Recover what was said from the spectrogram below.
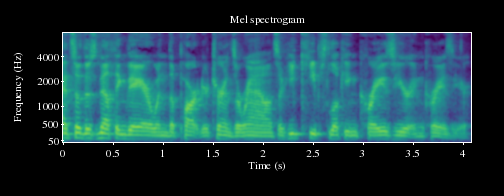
And so there's nothing there when the partner turns around. So he keeps looking crazier and crazier.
